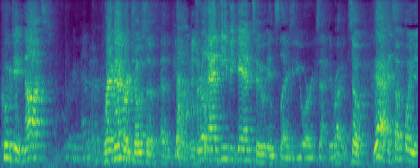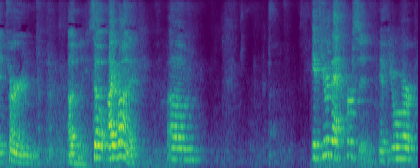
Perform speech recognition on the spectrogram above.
who did not Remember. remember Joseph and the people of Israel, and he began to enslave. You are exactly right. So, yeah, at some point it turned ugly. So, ironic. Um, if you're that person, if you're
